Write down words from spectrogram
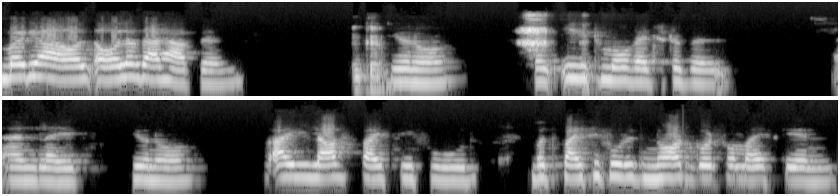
But yeah, all all of that happens. Okay. You know, like eat more vegetables and like you know, I love spicy food but spicy food is not good for my skin.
